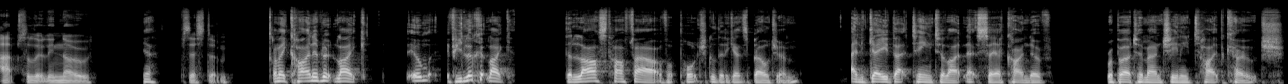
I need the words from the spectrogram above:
absolutely no Yeah. system. And they kind of looked like, if you look at like the last half hour of what Portugal did against Belgium and gave that team to like, let's say a kind of Roberto Mancini type coach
